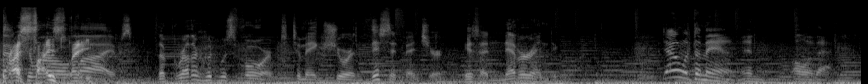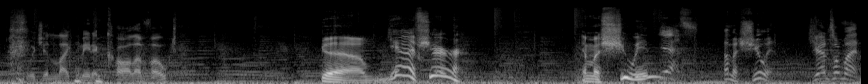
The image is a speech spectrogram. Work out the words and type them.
back to our old Precisely. lives, the Brotherhood was formed to make sure this adventure is a never-ending. one. Down with the man and all of that. Would you like me to call a vote? Uh, yeah, sure. Am I shoe in? Yes, I'm a shoo-in. Gentlemen,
